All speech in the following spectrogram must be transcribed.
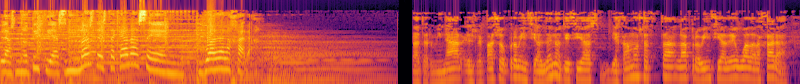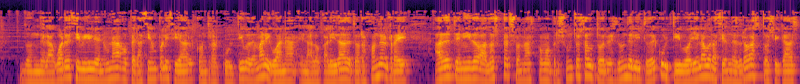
Las noticias más destacadas en Guadalajara. Para terminar el repaso provincial de noticias, viajamos hasta la provincia de Guadalajara, donde la Guardia Civil en una operación policial contra el cultivo de marihuana en la localidad de Torrejón del Rey ha detenido a dos personas como presuntos autores de un delito de cultivo y elaboración de drogas tóxicas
